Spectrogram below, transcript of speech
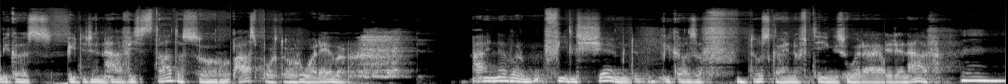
because he didn't have his status or passport or whatever? I never feel shamed because of those kind of things where I didn't have. Hmm.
